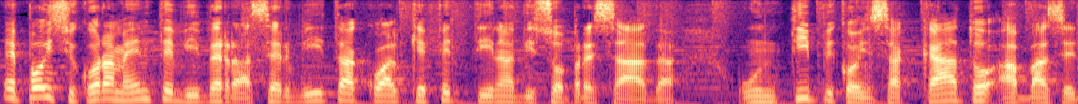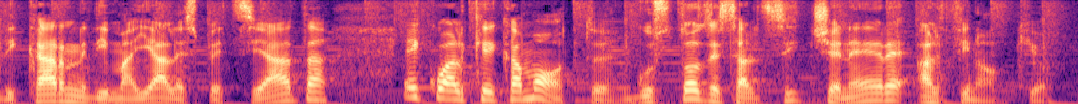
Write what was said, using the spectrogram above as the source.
E poi sicuramente vi verrà servita qualche fettina di sopresada, un tipico insaccato a base di carne di maiale speziata e qualche camotte, gustose salsicce nere al finocchio.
